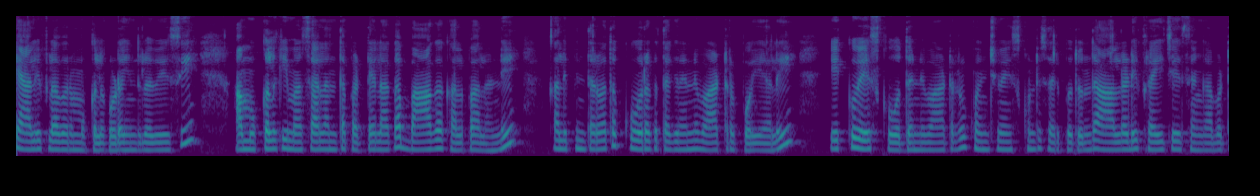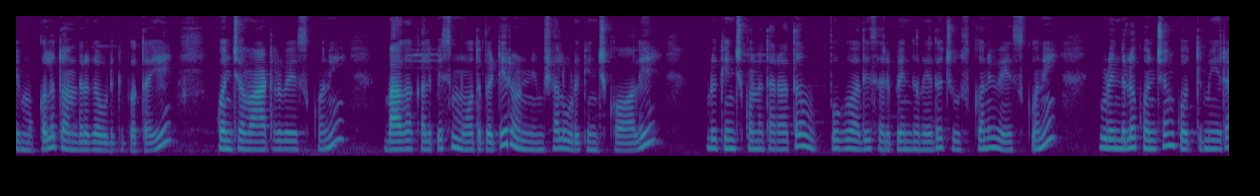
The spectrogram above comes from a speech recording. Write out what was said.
క్యాలీఫ్లవర్ ముక్కలు కూడా ఇందులో వేసి ఆ ముక్కలకి మసాలా అంతా పట్టేలాగా బాగా కలపాలండి. కలిపిన తర్వాత కూరకు తగినన్ని వాటర్ పోయాలి. ఎక్కువ వేసుకోవద్దండి వాటరు కొంచెం వేసుకుంటే సరిపోతుంది. ఆల్రెడీ ఫ్రై చేసాం కాబట్టి ముక్కలు తొందరగా ఉడికిపోతాయి. కొంచెం వాటర్ వేసుకొని బాగా కలిపేసి మూత పెట్టి రెండు నిమిషాలు ఉడికించుకోవాలి. ఉడికించుకున్న తర్వాత ఉప్పు అది సరిపోయిందో లేదో చూసుకొని వేసుకొని ఇప్పుడు ఇందులో కొంచెం కొత్తిమీర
